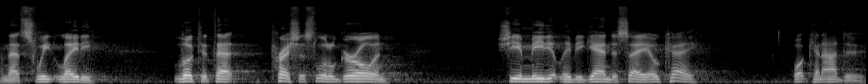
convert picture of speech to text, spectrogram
And that sweet lady looked at that precious little girl and she immediately began to say, Okay, what can I do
